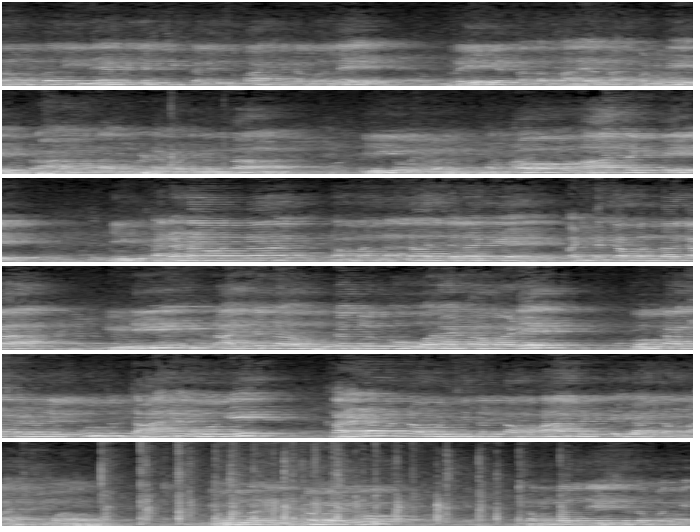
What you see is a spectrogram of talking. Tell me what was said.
ಸಂದರ್ಭದಲ್ಲಿ ಇದೇ ಮೆಜೆಸ್ಟಿಕ್ ಅಲ್ಲಿ ಸುಭಾಷ್ ನಗರದಲ್ಲಿ ರೈಲ್ಗೆ ತನ್ನ ತಲೆಯನ್ನ ಕೊಟ್ಟು ಪ್ರಾಣವನ್ನ ಅರ್ಪಣೆ ಮಾಡಿದಂತ ಈ ಗೋವಿಂದರಾಜು. ಮತ್ತೊಬ್ಬ ಮಹಾನ್ ವ್ಯಕ್ತಿ. ಈ ಕನ್ನಡವನ್ನ ನಮ್ಮ ನೆಲ ಜನಕ್ಕೆ ಕಂಟಕ ಬಂದಾಗ ಇಡೀ ರಾಜ್ಯದ ಉದ್ದಗಳಿಗೂ ಹೋರಾಟ ಮಾಡಿ ಗೋಕಾಕ್ ಚಳವಳಿ ಕೂತು ತಾನೇ ಹೋಗಿ ಕನ್ನಡವನ್ನ ಉಳಿಸಿದಂತ ಮಹಾನ್ ವ್ಯಕ್ತಿ ಡಾಕ್ಟರ್ ರಾಜ್ಕುಮಾರ್ ಅವರು. ಇವ್ರನ್ನ ನೆನೆಸ್ಕೋಬೇಕು ನಮ್ಮ ದೇಶದ ಬಗ್ಗೆ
